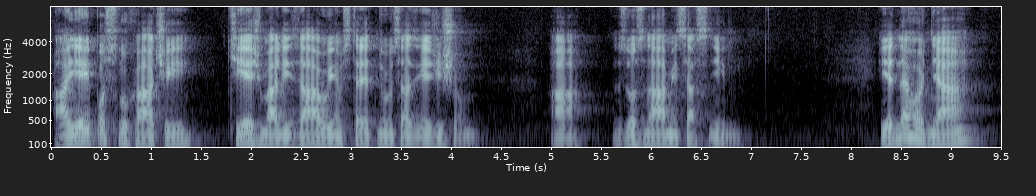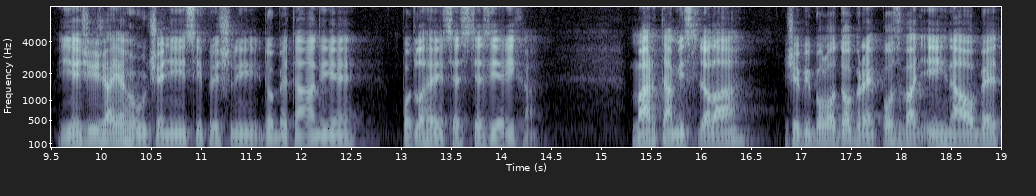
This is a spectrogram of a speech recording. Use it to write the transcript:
A jej poslucháči tiež mali záujem stretnúť sa s Ježišom a zoznámiť sa s ním. Jedného dňa Ježíš a jeho učeníci prišli do Betánie po dlhej ceste z Jericha. Marta myslela, že by bolo dobré pozvať ich na obed,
